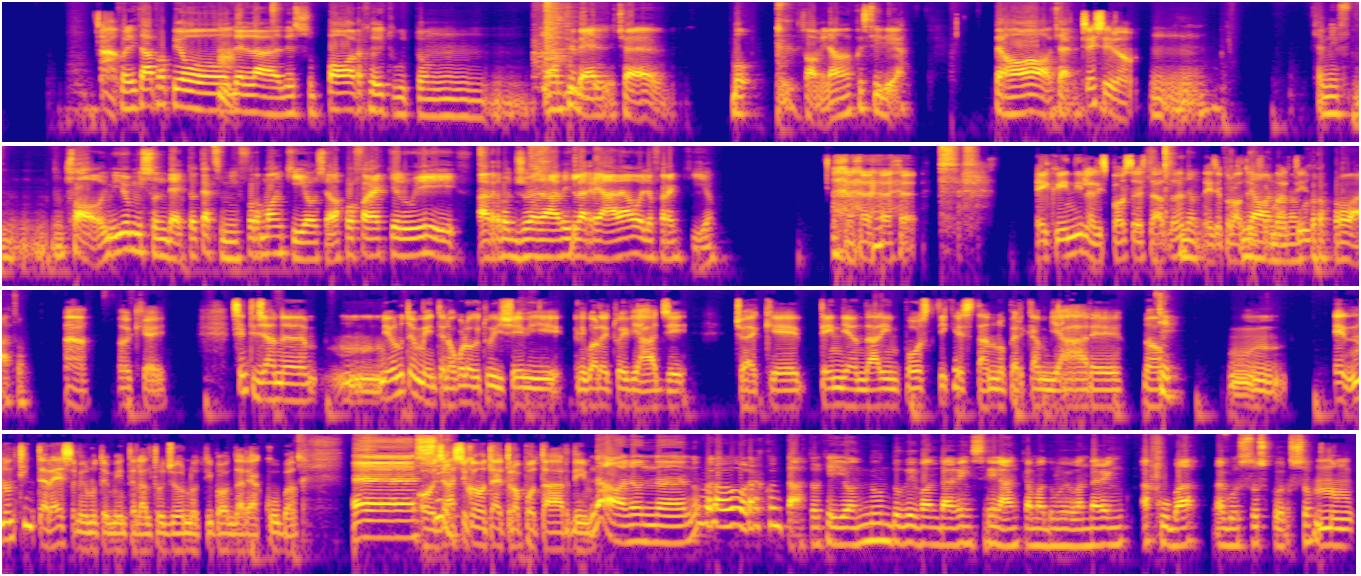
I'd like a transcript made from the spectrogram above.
Ah, Qualità proprio Mm. del, del supporto e tutto. mm, erano più belli. Cioè, boh, insomma, mi davano questa idea. Però, cioè, sì, sì, no. Mm. Cioè, mi- mm, non so, io mi sono detto, cazzo, mi informo anch'io. Se la può fare anche lui al Rogione della Villa Reale, la voglio fare anch'io. e quindi la risposta è stata? No. Hai già provato a no, non ho informarti? ancora provato. Ah, ok. Senti Gian, eh, mm, mi è venuto in mente no, quello che tu dicevi riguardo ai tuoi viaggi, cioè che tendi ad andare in posti che stanno per cambiare, no? Sì, Mm, E non ti interessa, mi è venuto in mente l'altro giorno, tipo andare a Cuba? Eh, O sì. già secondo te è troppo tardi? No, non, non ve l'avevo raccontato che io non dovevo andare in Sri Lanka, ma dovevo andare in- a Cuba l'agosto scorso. Non,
